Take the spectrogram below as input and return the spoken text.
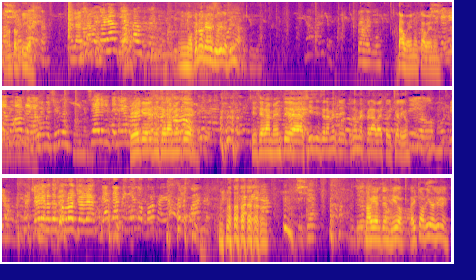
no Una tortilla. La dieta. No, pero no quieres subir así. Qué rico. Está bueno, está bueno. Teníamos hambre, Fíjate que hambre. sinceramente, sinceramente, así sinceramente, no me esperaba esto del Chile yo. Chele, no te sobró, Chele. Ya está pidiendo coca ya. No había entendido. Ahí está arriba, Chile.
